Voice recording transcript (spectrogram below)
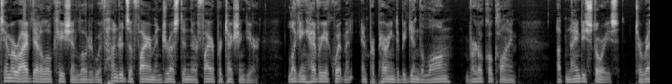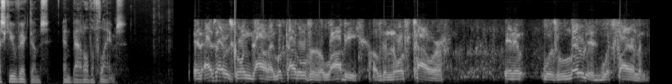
Tim arrived at a location loaded with hundreds of firemen dressed in their fire protection gear, lugging heavy equipment and preparing to begin the long, vertical climb up 90 stories to rescue victims and battle the flames. And as I was going down, I looked out over the lobby of the North Tower, and it was loaded with firemen.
